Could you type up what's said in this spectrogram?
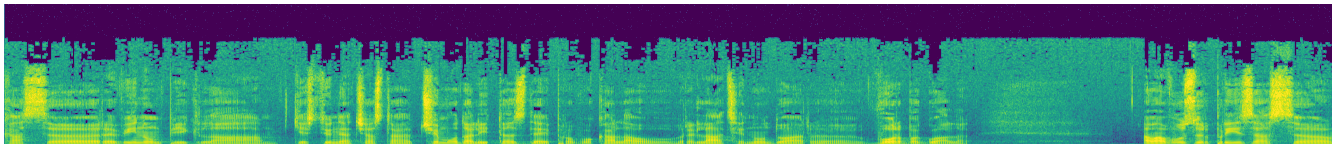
Ca să revin un pic la chestiunea aceasta, ce modalități de a-i provoca la o relație, nu doar uh, vorbă goală. Am avut surpriza să,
